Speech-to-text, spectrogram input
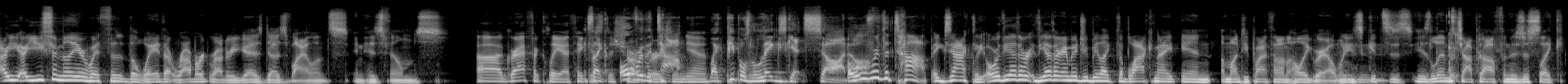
Are you are you familiar with the, the way that Robert Rodriguez does violence in his films? Uh, graphically, I think It's it's like the over the version, top. Yeah. Like people's legs get sawed off. Over the top, exactly. Or the other the other image would be like the Black Knight in a Monty Python on the Holy Grail when he gets his, his limbs chopped off and there's just like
